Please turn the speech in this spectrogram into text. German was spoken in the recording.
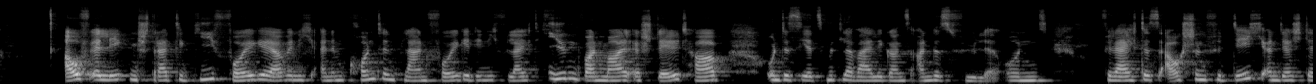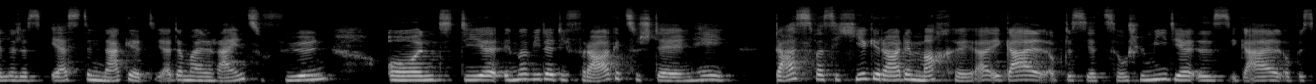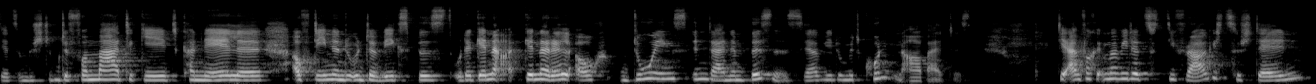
auferlegten Strategie folge, ja, wenn ich einem Contentplan folge, den ich vielleicht irgendwann mal erstellt habe und es jetzt mittlerweile ganz anders fühle. Und vielleicht ist auch schon für dich an der Stelle das erste Nugget, ja, da mal reinzufühlen und dir immer wieder die Frage zu stellen, hey, das, was ich hier gerade mache, ja, egal ob das jetzt Social Media ist, egal ob es jetzt um bestimmte Formate geht, Kanäle, auf denen du unterwegs bist oder gener generell auch Doings in deinem Business, ja, wie du mit Kunden arbeitest, dir einfach immer wieder die Frage zu stellen,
